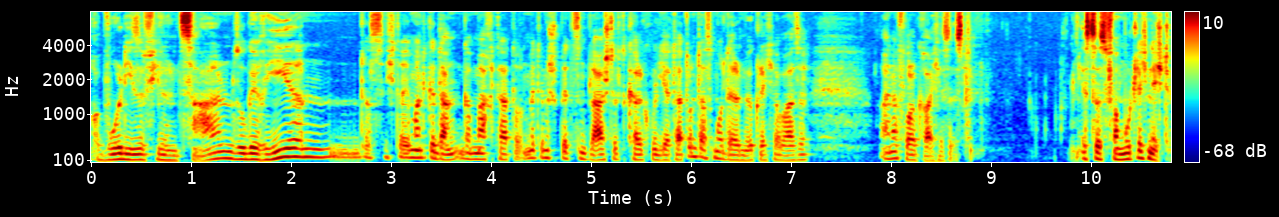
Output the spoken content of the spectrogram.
obwohl diese vielen Zahlen suggerieren, dass sich da jemand Gedanken gemacht hat und mit dem spitzen Bleistift kalkuliert hat und das Modell möglicherweise ein erfolgreiches ist ist es vermutlich nicht.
